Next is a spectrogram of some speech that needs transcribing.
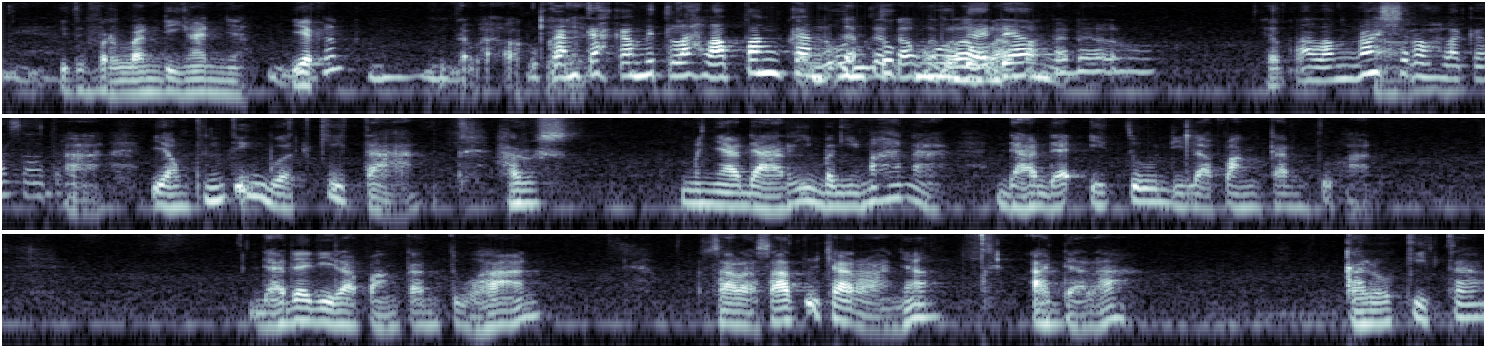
Ya. Itu perbandingannya, hmm. ya kan? Hmm. Kita, okay. Bukankah kami telah lapangkan untuk dadamu? Ya, Alam nasroh nah, laka nah, Yang penting buat kita harus menyadari bagaimana dada itu dilapangkan Tuhan. Dada dilapangkan Tuhan, salah satu caranya adalah kalau kita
